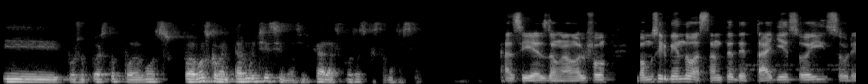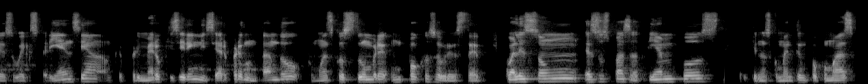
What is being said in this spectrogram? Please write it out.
y, por supuesto, podemos, podemos comentar muchísimo acerca de las cosas que estamos haciendo. Así es, don Adolfo. Vamos a ir viendo bastantes detalles hoy sobre su experiencia, aunque primero quisiera iniciar preguntando, como es costumbre, un poco sobre usted. ¿Cuáles son esos pasatiempos? Que nos comente un poco más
